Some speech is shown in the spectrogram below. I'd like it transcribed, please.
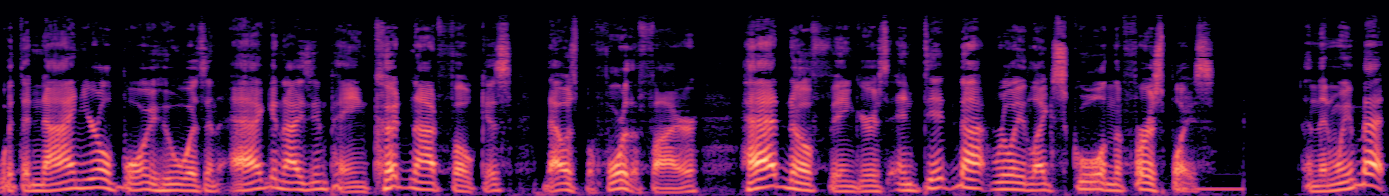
with a nine year old boy who was in agonizing pain, could not focus, that was before the fire, had no fingers, and did not really like school in the first place. And then we met.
